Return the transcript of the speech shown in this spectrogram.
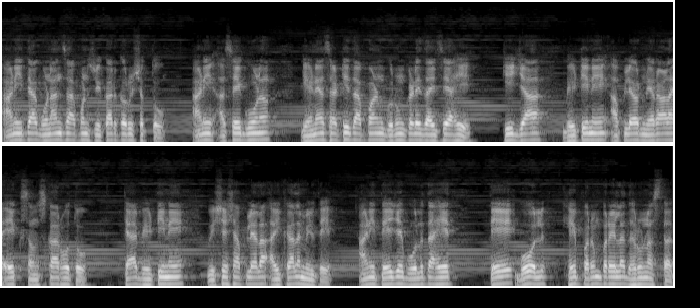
आणि त्या गुणांचा आपण स्वीकार करू शकतो. आणि असे गुण घेण्यासाठीच आपण गुरूंकडे जायचे आहे की ज्या भेटीने आपल्यावर निराळा एक संस्कार होतो त्या भेटीने विशेष आपल्याला ऐकायला मिळते. आणि ते जे बोलत आहेत ते बोल हे परंपरेला धरून असतात.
